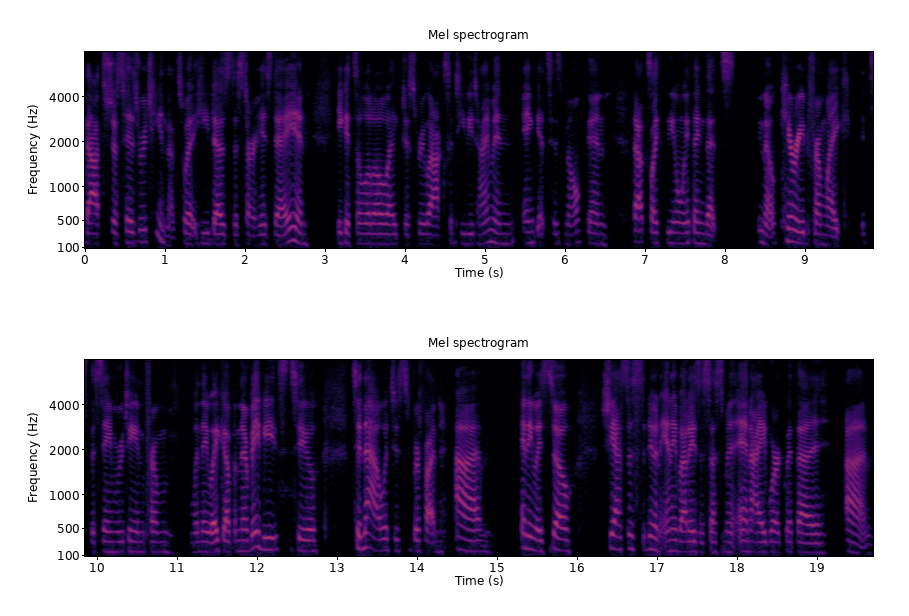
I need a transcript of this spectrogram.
that's just his routine. That's what he does to start his day and he gets a little like just relax and TV time and and gets his milk and that's like the only thing that's you know carried from like it's the same routine from when they wake up and they're babies to to now which is super fun um anyway so she asked us to do an antibodies assessment and i work with a um,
